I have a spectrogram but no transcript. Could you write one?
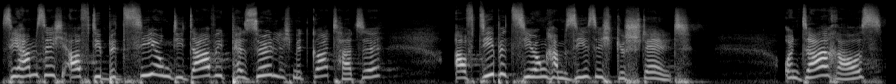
Sie haben sich auf die Beziehung, die David persönlich mit Gott hatte, Auf die Beziehung haben sie sich gestellt. Und daraus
